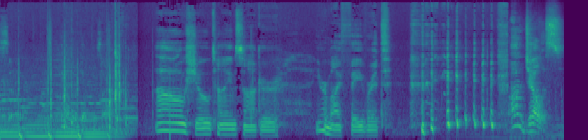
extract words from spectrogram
So, I think I'm gonna get this all. Oh, Showtime Soccer. You're my favorite. I'm jealous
